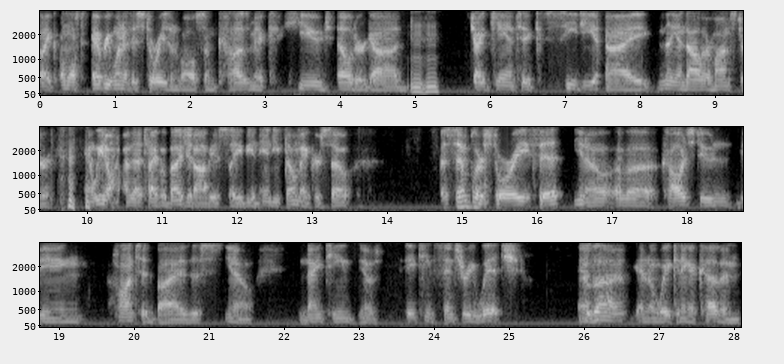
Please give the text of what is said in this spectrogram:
like almost every one of his stories involves some cosmic, huge elder god, Mm-hmm. gigantic CGI million dollar monster. and we don't have that type of budget, obviously, being indie filmmakers. So a simpler story fit, you know, of a college student being haunted by this, you know, 19, you know, 18th century witch and, Keziah. and awakening a coven.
